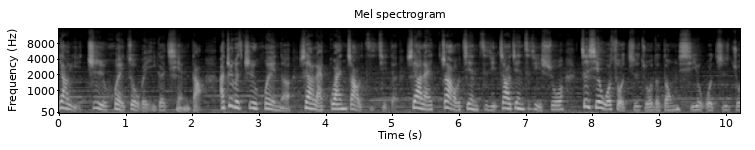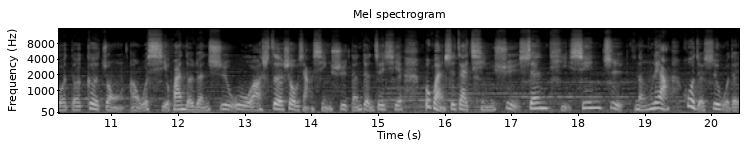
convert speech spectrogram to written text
要以智慧作为一个前导。而这个智慧呢，是要来关照自己的，是要来照见自己，照见自己说这些我所执着的东西，我执着的各种啊，我喜欢的人事物啊，色受想。形式等等这些，不管是在情绪、身体、心智、能量，或者是我的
